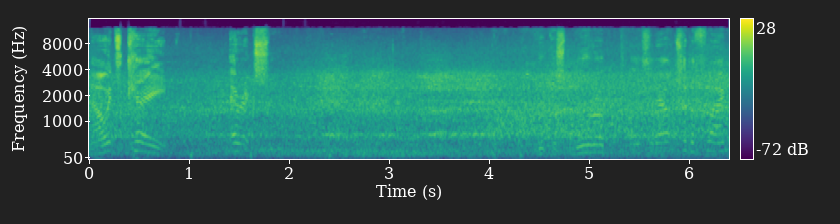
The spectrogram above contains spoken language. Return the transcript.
Now it's Kane. Eriksen. Lucas Moura plays it out to the flank.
